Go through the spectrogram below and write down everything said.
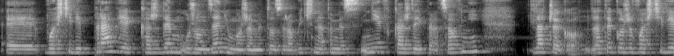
E, właściwie prawie każdemu urządzeniu możemy to zrobić, natomiast nie w każdej pracowni. Dlaczego? Dlatego, że właściwie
